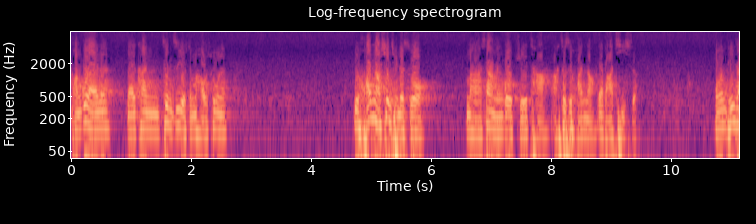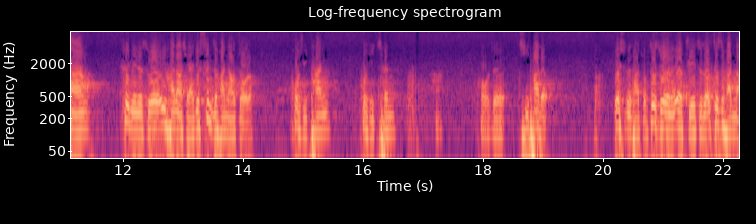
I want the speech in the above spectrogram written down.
反过来呢，来看正知有什么好处呢？有烦恼现前的时候，马上能够觉察啊，这是烦恼，要把它弃舍。我们平常睡眠的时候，一烦恼起来就顺着烦恼走了，或许贪，或许嗔，啊，或者其他的，又顺着它走。这时候呢，要觉知说这是烦恼，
